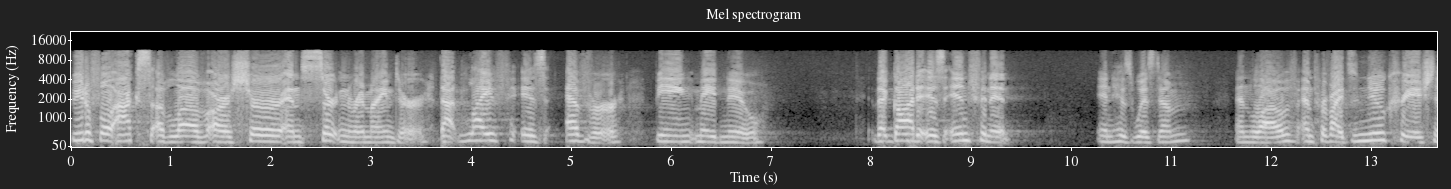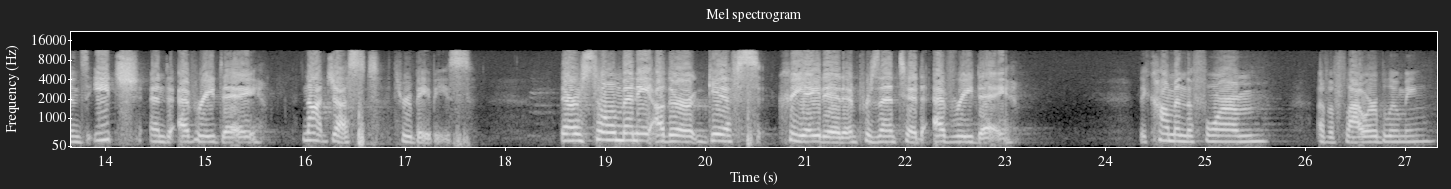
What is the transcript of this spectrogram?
Beautiful acts of love are a sure and certain reminder that life is ever being made new, that God is infinite in his wisdom and love and provides new creations each and every day, not just through babies. There are so many other gifts created and presented every day. They come in the form of a flower blooming,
